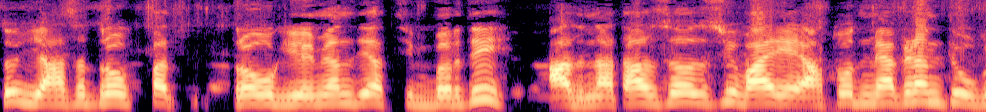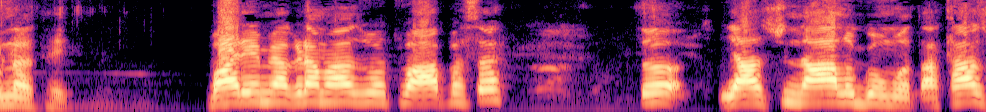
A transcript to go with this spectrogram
تہٕ یہِ ہسا ترٛووُکھ پَتہٕ ترٛووُکھ ییٚمٮ۪ن یَتھ یہِ بٔرتی۔ اَدٕ نَتہٕ حظ ٲس یہِ واریاہ اَتھ ووت مٮ۪کڈَم تہِ اُکنَتھٕے واریاہ مٮ۪کڈَم حظ ووت واپَس اَتھ تہٕ یہِ حظ چھُ نالہٕ گوٚمُت۔ اَتھ حظ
